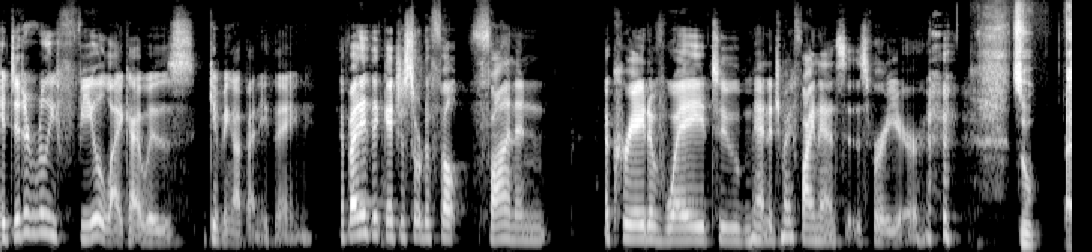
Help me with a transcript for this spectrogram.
it didn't really feel like I was giving up anything. If anything, it just sort of felt fun and a creative way to manage my finances for a year. so, uh,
